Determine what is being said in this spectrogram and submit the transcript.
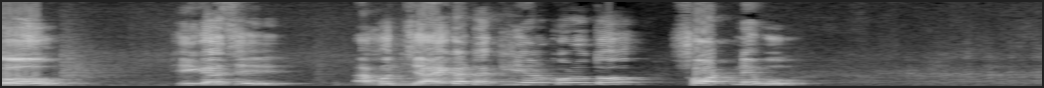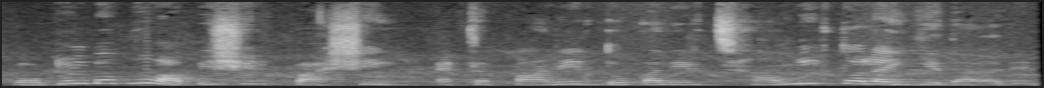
ও ঠিক আছে। এখন জায়গাটা ক্লিয়ার করো তো শর্ট নেব। পটলবাবু আপিসের পাশেই একটা পানের দোকানের ছাউনির তলায় গিয়ে দাঁড়ালেন।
